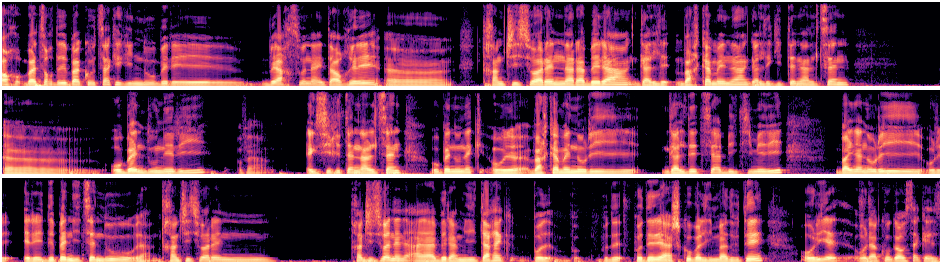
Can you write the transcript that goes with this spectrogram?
hor, bat zorde bakoitzak egin du bere behar zuena, eta hor ere, uh, transizoaren arabera, galde, barkamena galdegiten altzen, uh, obenduneri, ofa, exiriten altzen, obendunek barkamen hori galdetzea biktimeri, baina hori ere dependitzen du ja, transizioaren transizioaren arabera militarek podere asko baldin badute, hori horako gauzak ez,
